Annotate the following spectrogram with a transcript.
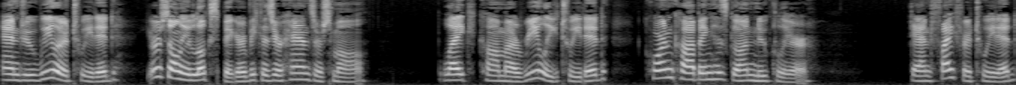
Andrew Wheeler tweeted, Yours only looks bigger because your hands are small. Like, comma, really tweeted, Corn cobbing has gone nuclear. Dan Pfeiffer tweeted,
